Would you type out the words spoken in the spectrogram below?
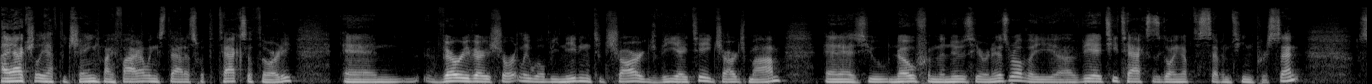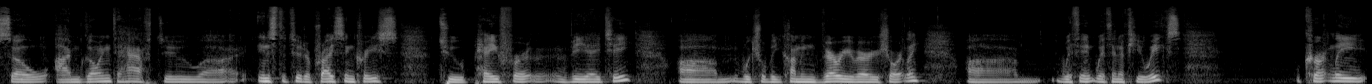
I actually have to change my filing status with the tax authority, and very, very shortly we'll be needing to charge VAT, charge MOM. And as you know from the news here in Israel, the uh, VAT tax is going up to 17%. So I'm going to have to uh, institute a price increase to pay for VAT, um, which will be coming very, very shortly, um, within within a few weeks currently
